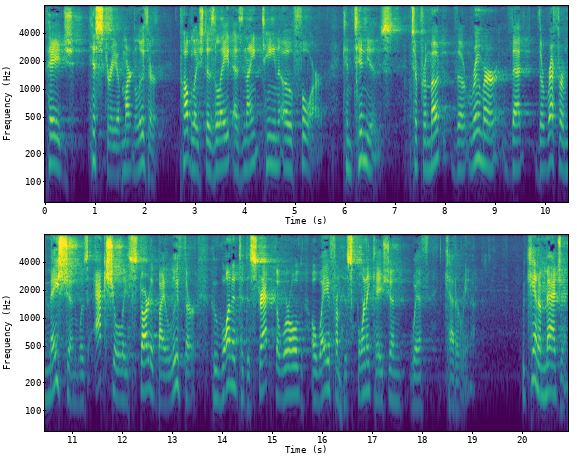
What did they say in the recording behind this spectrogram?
page history of Martin Luther, published as late as 1904, continues to promote the rumor that the Reformation was actually started by Luther, who wanted to distract the world away from his fornication with Katharina. We can't imagine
